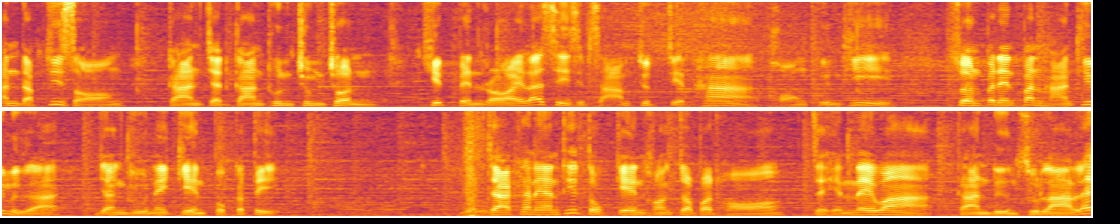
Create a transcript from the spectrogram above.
อันดับที่ 2 การจัดการทุนชุมชน คิดเป็นร้อยละ 43.75 ของพื้นที่ ส่วนประเด็นปัญหาที่เหลือยังอยู่ในเกณฑ์ปกติ จากคะแนนที่ตกเกณฑ์ของจปทจะเห็นได้ว่าการดื่มสุราและ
